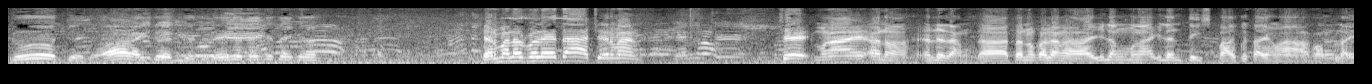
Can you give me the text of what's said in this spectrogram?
Good, good. Alright, good, good. Thank you, thank you, thank you. Chairman Arboleda, Chairman. Che, mga ano, ano lang, ah, tanong ka lang, ah, ilang mga ilang days bago tayo makaka-comply?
